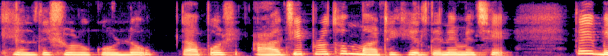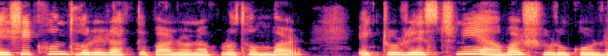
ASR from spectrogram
খেলতে শুরু করল। তাপস আজই প্রথম মাঠে খেলতে নেমেছে, তাই বেশিক্ষণ ধরে রাখতে পারল না প্রথমবার। একটু রেস্ট নিয়ে আবার শুরু করল।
